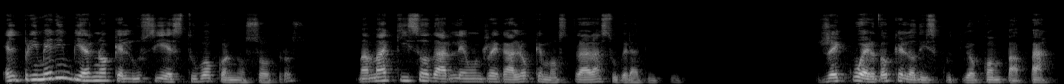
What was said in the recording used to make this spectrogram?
El primer invierno que Lucy estuvo con nosotros, mamá quiso darle un regalo que mostrara su gratitud. Recuerdo que lo discutió con papá.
